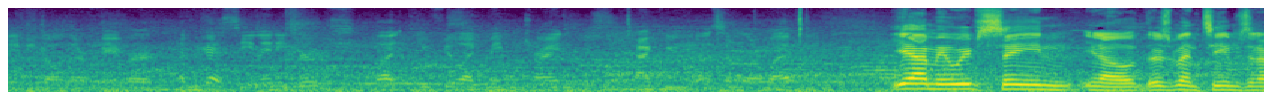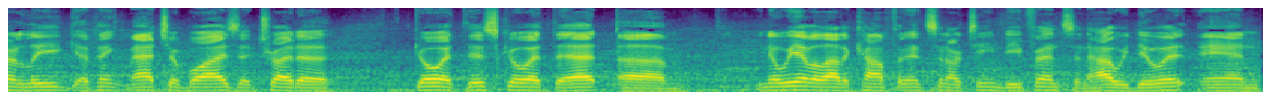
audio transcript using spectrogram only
maybe go in their favor. Have you guys seen any groups that you feel like maybe try and attack you in a similar way? Yeah, I mean, we've seen, you know, there's been teams in our league, I think matchup wise, that try to go at this, go at that. Um, you know, we have a lot of confidence in our team defense and how we do it, and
